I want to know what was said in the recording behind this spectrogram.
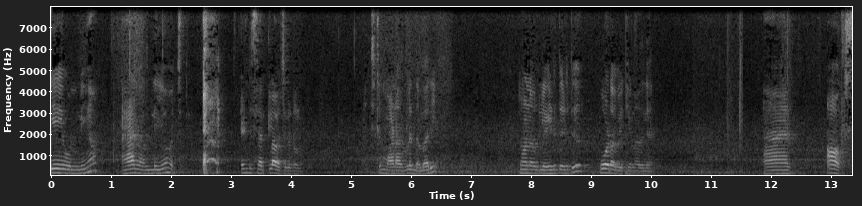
ஏ ஒன்லேயும் ஆன் ஒன்லேயும் வச்சுட்டு ரெண்டு சர்க்கிளாக வச்சுக்கிடணும் வச்சுட்டு மாணவர்கள் இந்த மாதிரி மாணவர்களை எடுத்து எடுத்து போட வைக்கணும் அதில். அண்ட் ஆஃப்ஸ்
